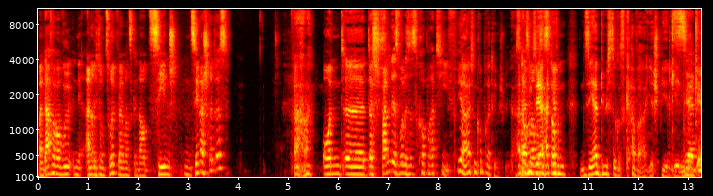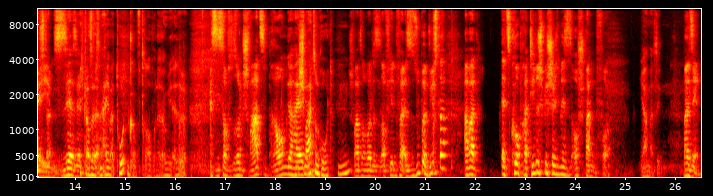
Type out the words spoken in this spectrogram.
Man darf aber wohl in die andere Richtung zurück, wenn man es genau 10, ein Zehner-Schritt ist. Aha. Und äh, das Spannende ist wohl, es ist kooperativ. Ja, ist ein kooperatives Spiel. Hat heißt, auch ein sehr, hat es auch ein sehr düsteres Cover. Ihr spielt gegen Sehr The düster. Game. Sehr, sehr Ich glaube, da ist ein halber Totenkopf drauf oder irgendwie. Also Es ist auf so ein schwarz-braun gehalten. schwarz und rot. Hm? Schwarz und Rot, das ist auf jeden Fall also super düster, aber als kooperatives Spiel stelle ich mir das auch spannend vor. Ja, mal sehen. Mal sehen.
